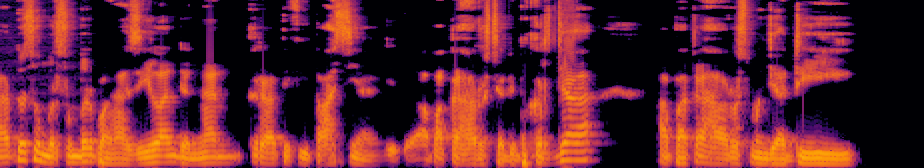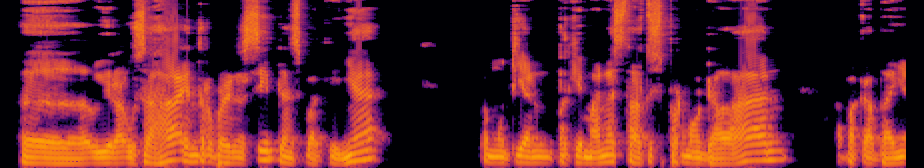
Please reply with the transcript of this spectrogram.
satu sumber-sumber penghasilan dengan kreativitasnya gitu. Apakah harus jadi pekerja, apakah harus menjadi uh, wirausaha, entrepreneurship dan sebagainya. Kemudian bagaimana status permodalan, apakah banyak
